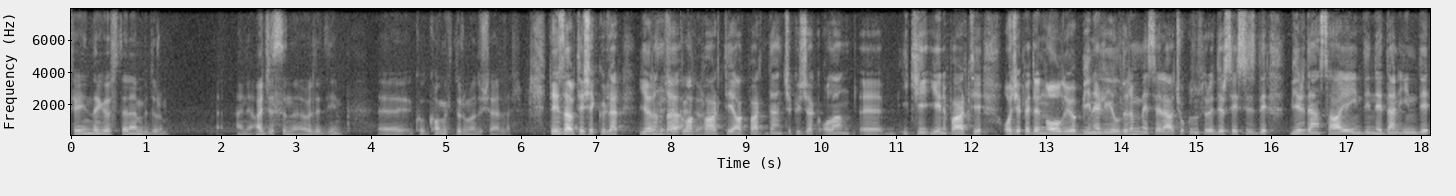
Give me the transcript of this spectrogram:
şeyini de gösteren bir durum. Hani acısını öyle diyeyim. E, ko- komik duruma düşerler. Deniz abi teşekkürler. Yarın Ben da teşekkür AK ediyorum. Parti, AK Parti'den çıkacak olan e, iki yeni parti o cephede ne oluyor? Binali Yıldırım mesela çok uzun süredir sessizdi. Birden sahaya indi. Neden indi?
